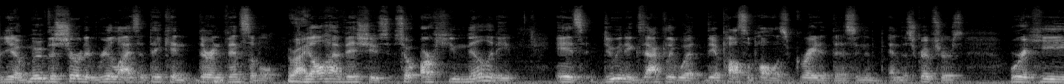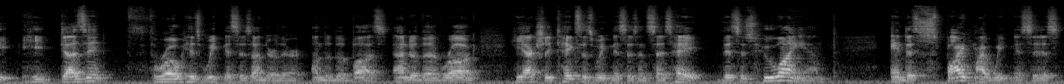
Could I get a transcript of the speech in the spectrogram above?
you know move the shirt and realize that they can they're invincible. Right. We all have issues. So our humility is doing exactly what the Apostle Paul is great at this in, in the scriptures, where he he doesn't throw his weaknesses under there under the bus under the rug. He actually takes his weaknesses and says, "Hey, this is who I am, and despite my weaknesses,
